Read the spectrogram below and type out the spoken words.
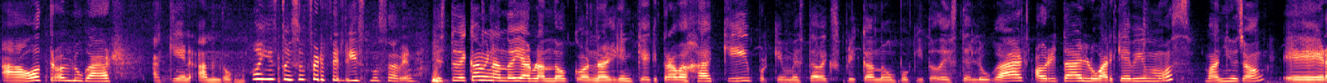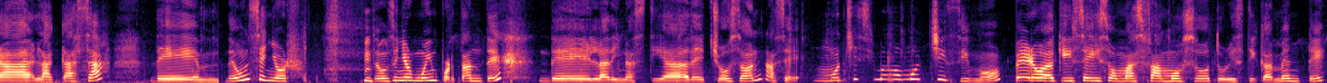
a otro lugar aquí en Andong. Ay, estoy súper feliz, no saben. Estuve caminando y hablando con alguien que trabaja aquí porque me estaba explicando un poquito de este lugar. Ahorita el lugar que vimos, Manhyujong, era la casa de, de un señor de un señor muy importante de la dinastía de Choson hace muchísimo, muchísimo. Pero aquí se hizo más famoso turísticamente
